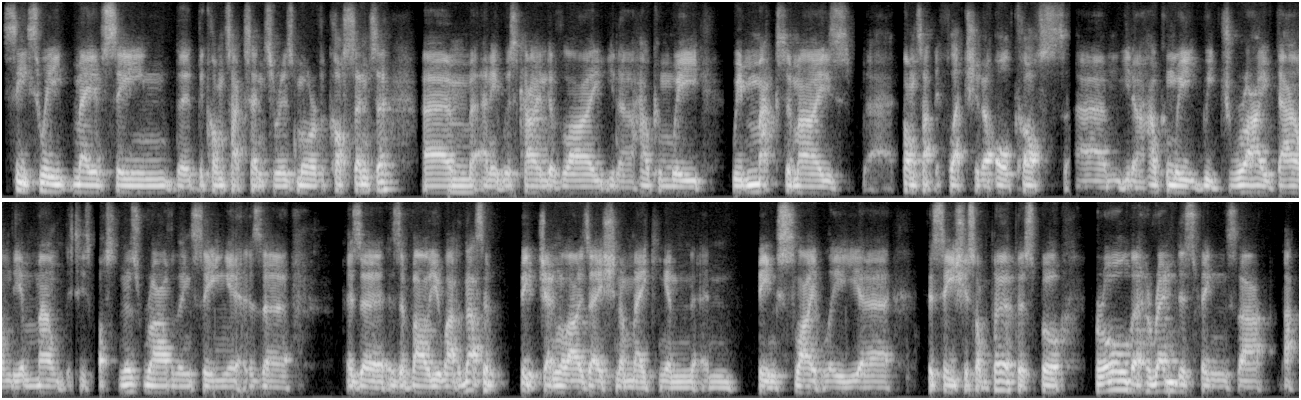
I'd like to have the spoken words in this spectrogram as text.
C-suite may have seen the, the contact center as more of a cost center, um, and it was kind of like, you know, how can we we maximize uh, contact deflection at all costs? Um, you know, how can we we drive down the amount this is costing us rather than seeing it as a as a as a value add? And that's a big generalization I'm making and, and being slightly uh, facetious on purpose. But for all the horrendous things that, that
